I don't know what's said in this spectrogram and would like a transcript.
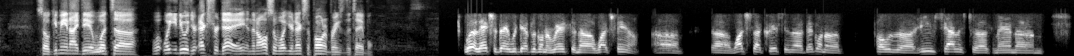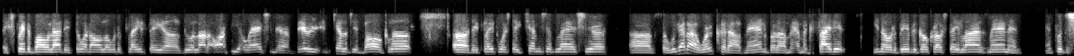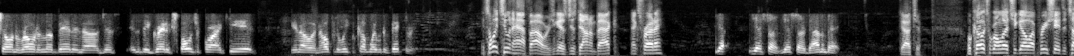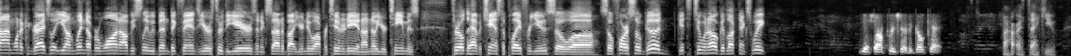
So give me an idea mm-hmm. what, uh, what, what you do with your extra day and then also what your next opponent brings to the table. Well, extra day, we're definitely going to rest and uh, watch film. Uh, uh, Ouachita Christian, uh, they're going to pose a huge challenge to us, man. Um, they spread the ball out. They throw it all over the place. They uh, do a lot of RPO action. They're a very intelligent ball club. Uh, they played for a state championship last year. Uh, so we got our work cut out, man. But I'm, I'm excited, you know, to be able to go across state lines, man, and and put the show on the road a little bit, and uh, just it'll be great exposure for our kids, you know, and hopefully we can come away with a victory. It's only two and a half hours. You guys just down and back next Friday? Yeah, yes, sir. Yes, sir. Down and back. Gotcha. Well, Coach, we're going to let you go. I appreciate the time. I want to congratulate you on win number one. Obviously, we've been big fans of yours through the years and excited about your new opportunity. And I know your team is thrilled to have a chance to play for you. So, uh, so far, so good. Get to 2 and 0. Good luck next week. Yes, I appreciate it. Go, Cat. All right. Thank you.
